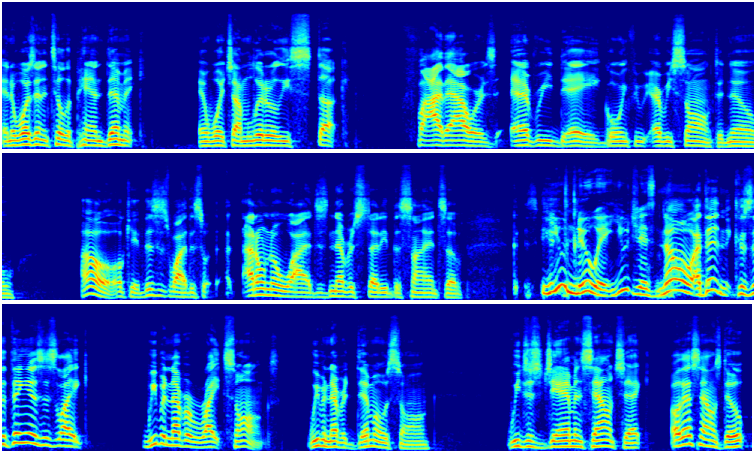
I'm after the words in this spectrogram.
And it wasn't until the pandemic, in which I'm literally stuck five hours every day going through every song to know, oh, okay, this is why this. I don't know why. I just never studied the science of. You knew it. You just No, I didn't. Because the thing is, is like we would never write songs. We would never demo a song. We just jam and sound check. Oh, that sounds dope.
